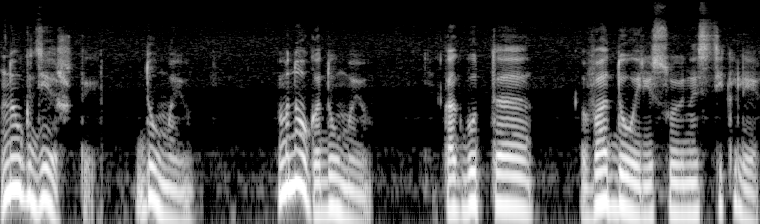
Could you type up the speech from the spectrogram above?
Ну где ж ты? Думаю. Много думаю, как будто водой рисую на стекле.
